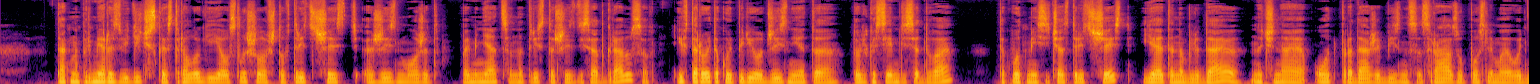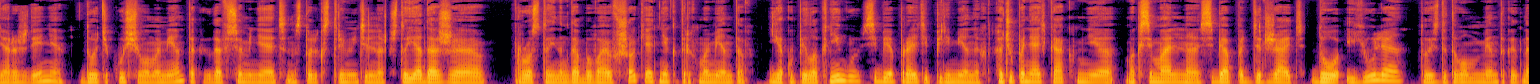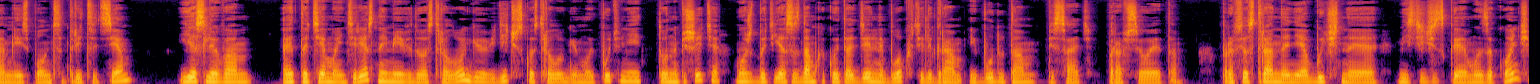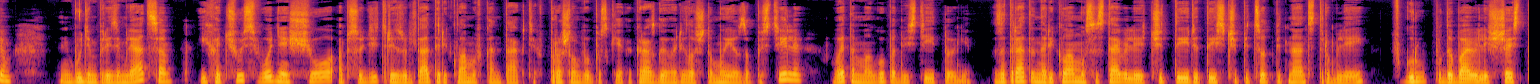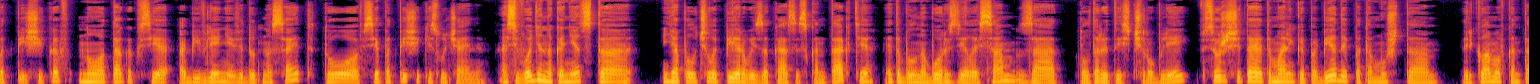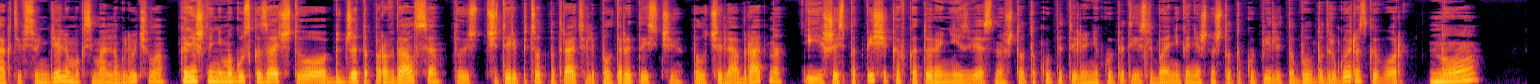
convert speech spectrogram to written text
Так, например, из ведической астрологии я услышала, что в 36 жизнь может поменяться на 360 градусов, и второй такой период жизни это только 72, так вот, мне сейчас 36, я это наблюдаю, начиная от продажи бизнеса сразу после моего дня рождения до текущего момента, когда все меняется настолько стремительно, что я даже просто иногда бываю в шоке от некоторых моментов. Я купила книгу себе про эти перемены. Хочу понять, как мне максимально себя поддержать до июля, то есть до того момента, когда мне исполнится 37. Если вам эта тема интересна, имею в виду астрологию, ведическую астрологию, мой путь в ней, то напишите. Может быть, я создам какой-то отдельный блог в Телеграм и буду там писать про все это. Про все странное, необычное, мистическое мы закончим, будем приземляться. И хочу сегодня еще обсудить результаты рекламы ВКонтакте. В прошлом выпуске я как раз говорила, что мы ее запустили, в этом могу подвести итоги. Затраты на рекламу составили 4515 рублей. В группу добавились 6 подписчиков, но так как все объявления ведут на сайт, то все подписчики случайны. А сегодня, наконец-то, я получила первый заказ из ВКонтакте. Это был набор «Сделай сам» за полторы тысячи рублей. Все же считаю это маленькой победой, потому что Реклама ВКонтакте всю неделю максимально глючила. Конечно, не могу сказать, что бюджет оправдался, то есть 4 500 потратили, полторы тысячи получили обратно, и 6 подписчиков, которые неизвестно, что-то купят или не купят. Если бы они, конечно, что-то купили, то был бы другой разговор. Но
